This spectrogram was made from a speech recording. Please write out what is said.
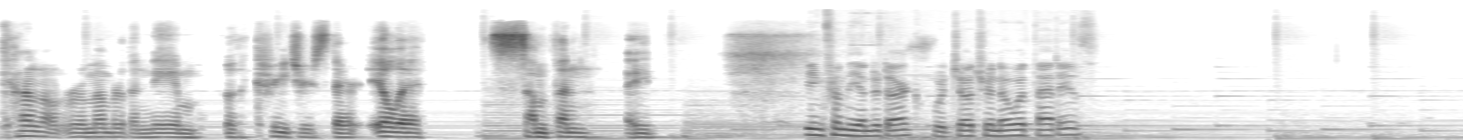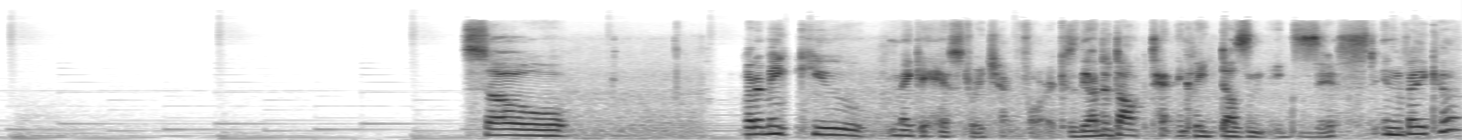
cannot remember the name of the creatures. They're Illa something. I Being from the Underdark, would Jotra know what that is? So, I'm gonna make you make a history check for it because the Underdark technically doesn't exist in Vaka.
